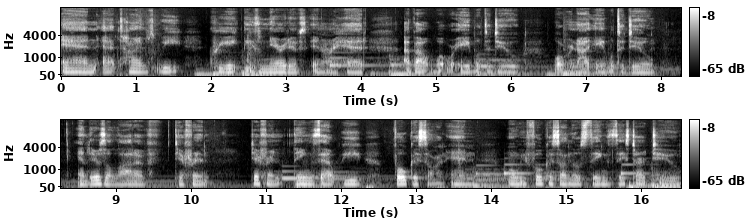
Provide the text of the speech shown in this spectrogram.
And at times we create these narratives in our head about what we're able to do, what we're not able to do. And there's a lot of different different things that we focus on. And when we focus on those things, they start to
